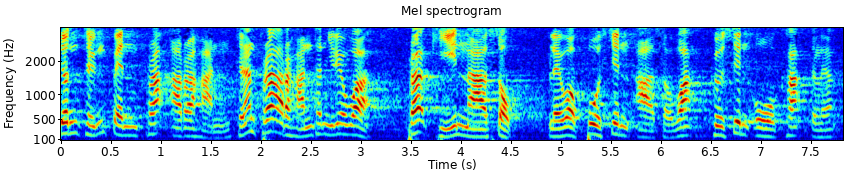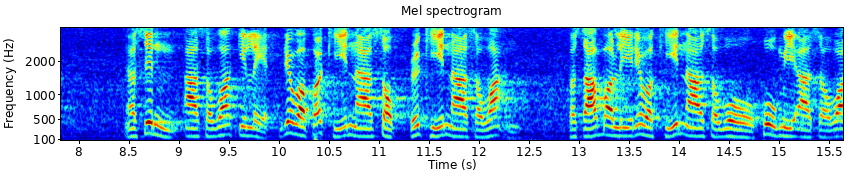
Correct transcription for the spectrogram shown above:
จนถึงเป็นพระอรหันต์ฉะนั้นพระอรหันต์ท่านเรียกว่า พระขีณาศพ แปลว่าผู้สิ้นอาสวะ คือสิ้นโอคะแต่แล้วสิ้นอาสวะกิเลสเรียกว่าพระขีณาศพหรือขีณาสวะ ภาษาบาลีเรียกว่าขีณาสโว ผู้มีอาสวะ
